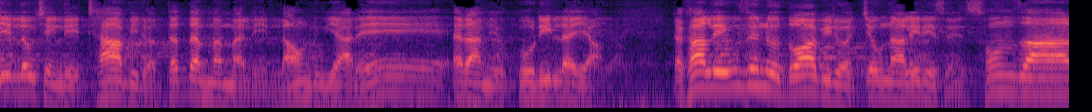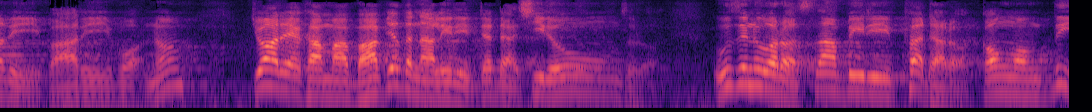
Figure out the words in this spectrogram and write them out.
ရေးလှုပ်ချိန်လေးထားပြီးတော့တက်တက်မတ်မတ်လေးလောင်းလူရတယ်အဲ့ဒါမျိုးကိုဒီလက်ရောက် တခါလေဦးဇင်းတို့သွားပြီးတော့ကြုံတာလေးတွေဆိုရင်ဆွန်းစားတွေဘာတွေပေါ့နော်ကြွတဲ့အခါမှာဘာပြဿနာလေးတွေတက်တာရှိတုံးဆိုတော့ဦးဇင်းတို့ကတော့စာပေတွေဖတ်တာတော့ကောင်းကောင်းသိ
